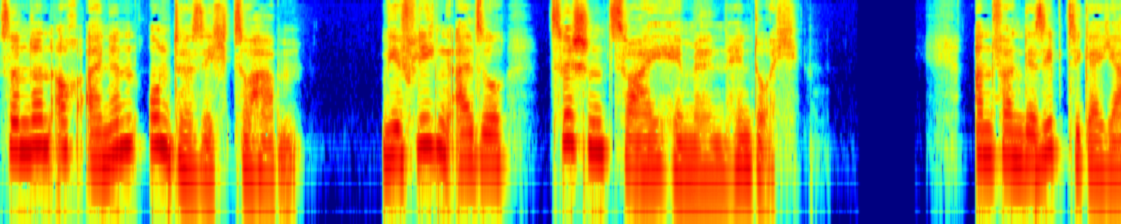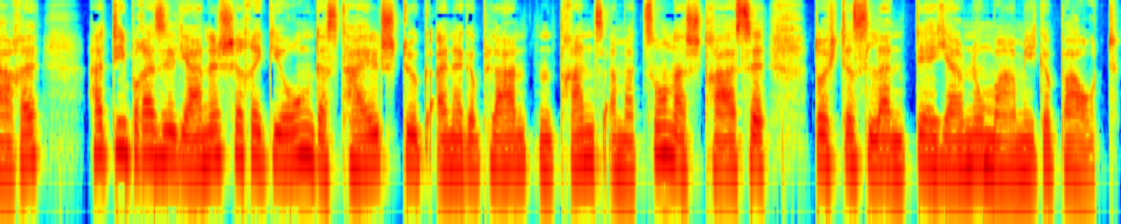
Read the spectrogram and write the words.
sondern auch einen unter sich zu haben. Wir fliegen also zwischen zwei Himmeln hindurch. Anfang der 70er Jahre hat die brasilianische Regierung das Teilstück einer geplanten Transamazonasstraße durch das Land der Yanomami gebaut.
